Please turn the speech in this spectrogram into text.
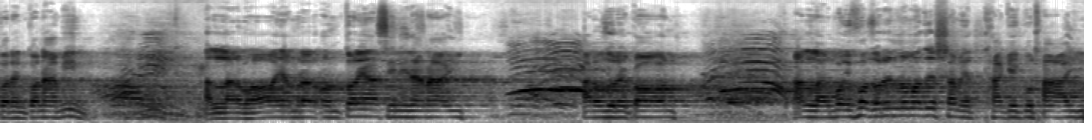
করেন, কোন আমিন? আল্লাহর ভয় আমরার অন্তরে আসেনি না নাই? আরও জোরে কন? আল্লাহর বই ফজরের নমাজের সামনে থাকে কোথায়?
